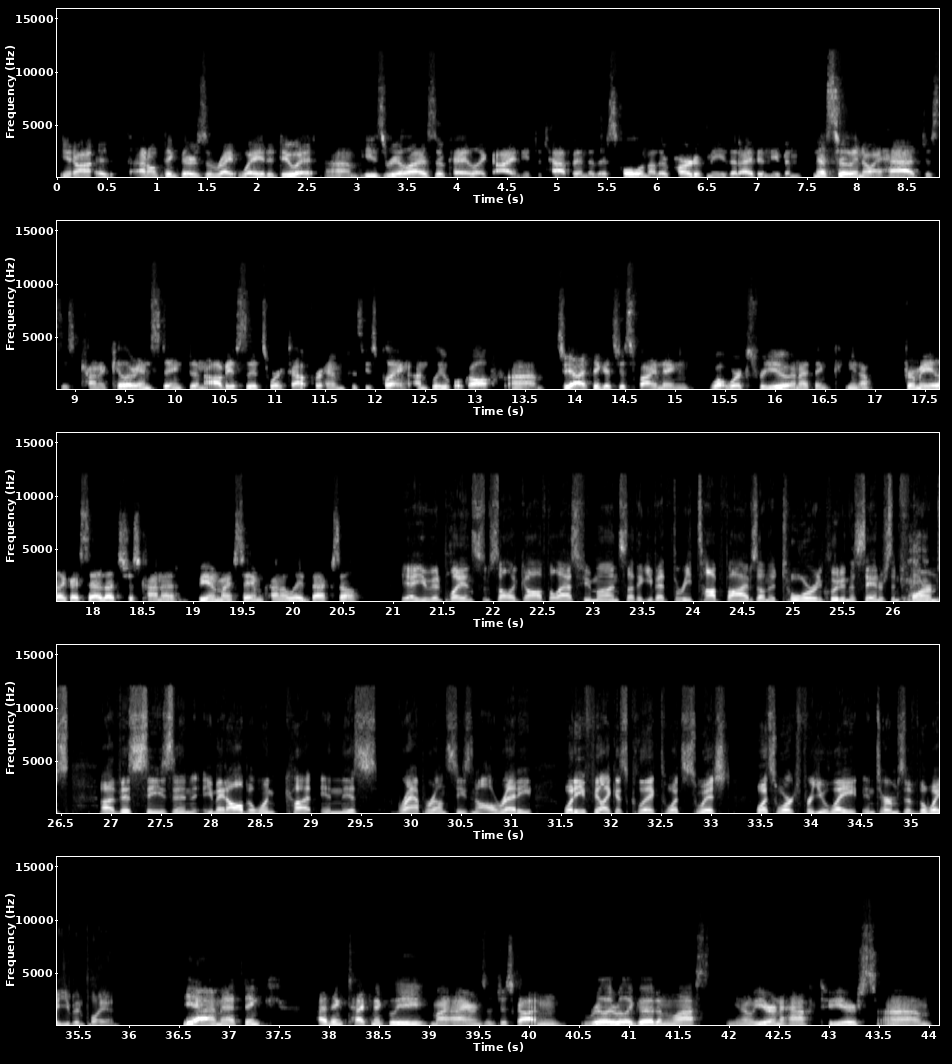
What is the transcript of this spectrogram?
you know, I, I, don't think there's a right way to do it. Um, he's realized, okay, like I need to tap into this whole another part of me that I didn't even necessarily know I had, just this kind of killer instinct. And obviously, it's worked out for him because he's playing unbelievable golf. Um, so yeah, I think it's just finding what works for you. And I think you know, for me, like I said, that's just kind of being my same kind of laid back self. Yeah, you've been playing some solid golf the last few months. I think you've had three top fives on the tour, including the Sanderson Farms uh, this season. You made all but one cut in this wraparound season already. What do you feel like has clicked? What's switched? What's worked for you late in terms of the way you've been playing? Yeah, I mean, I think I think technically my irons have just gotten really, really good in the last you know year and a half, two years. Um,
